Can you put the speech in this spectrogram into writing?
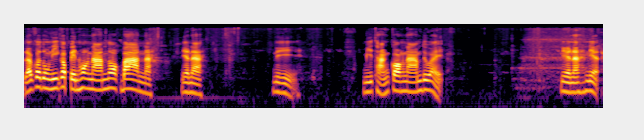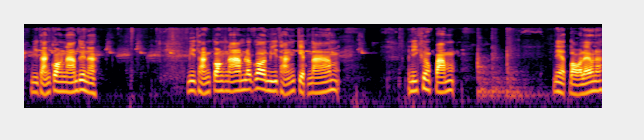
แล้วก็ตรงนี้ก็เป็นห้องน้ำนอกบ้านนะเนี่ยนะนี่มีถังกองน้ำด้วยเนี่ยนะเนี่ยมีถังกองน้ำด้วยนะ มีถังกองน้ำแล้วก็มีถังเก็บน้ำอันนี้เครื่องปั๊มเนี่ยต่อแล้วนะ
